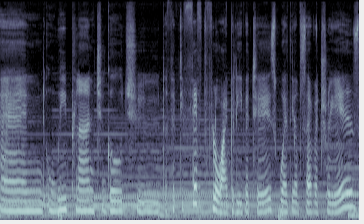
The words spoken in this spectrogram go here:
and we plan to go to the 55th floor i believe it is where the observatory is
